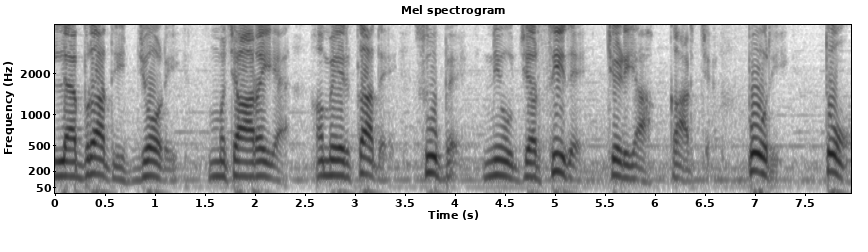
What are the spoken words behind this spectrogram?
ਲੈਬਰਾ ਦੀ ਜੋੜੀ ਮਚਾ ਰਹੀ ਹੈ। ਅਮਰੀਕਾ ਦੇ ਸੂਬੇ, ਨਿਊ ਜਰਸੀ ਦੇ ਚਿੜੀਆ ਘਰ 'ਚ। ਪੂਰੀ ਧੂਮ।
